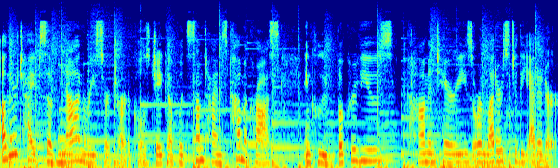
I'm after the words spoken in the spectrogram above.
Other types of non research articles Jacob would sometimes come across include book reviews, commentaries, or letters to the editor.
